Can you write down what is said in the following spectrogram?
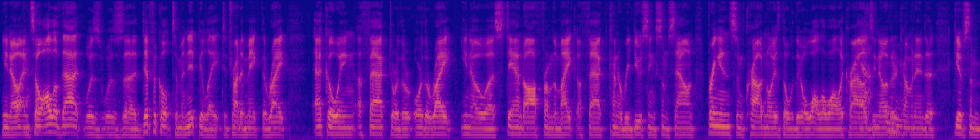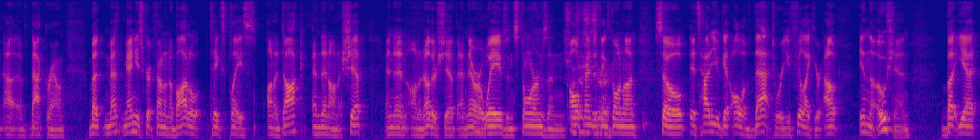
You know, and so all of that was was uh, difficult to manipulate to try to make the right echoing effect or the or the right you know uh, standoff from the mic effect, kind of reducing some sound, bring in some crowd noise, the the walla walla crowds, Yeah. you know, they're coming in to give some uh, background. But ma- manuscript found in a bottle takes place on a dock and then on a ship and then on another ship, and there are waves and storms and all sure, kinds of things going on. So it's how do you get all of that to where you feel like you're out in the ocean, but yet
